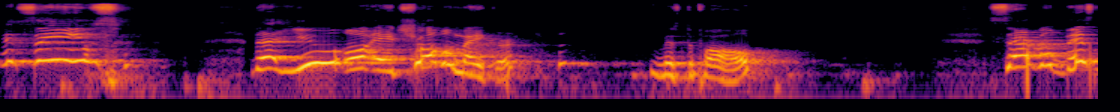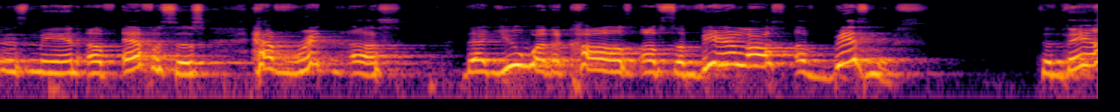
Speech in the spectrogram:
It seems that you are a troublemaker, Mr. Paul Several businessmen of Ephesus have written us that you were the cause of severe loss of business to them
